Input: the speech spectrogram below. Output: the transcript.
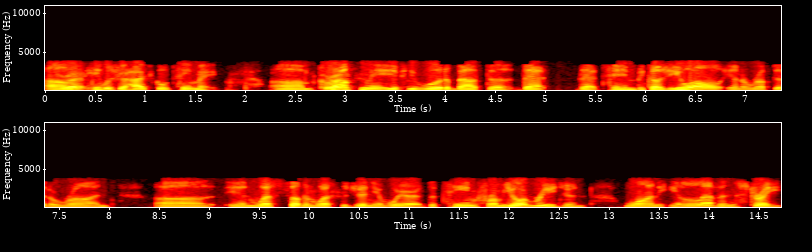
Um, Correct. he was your high school teammate. Um, talk to me, if you would, about the, that that team because you all interrupted a run uh, in West Southern West Virginia where the team from your region won 11 straight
